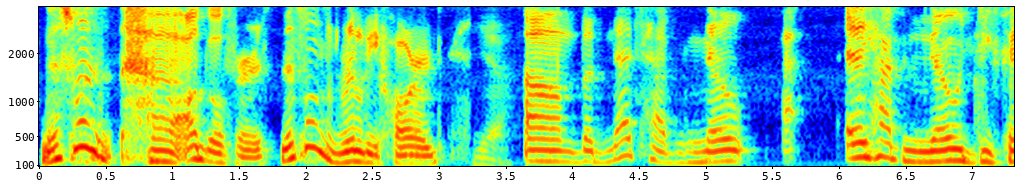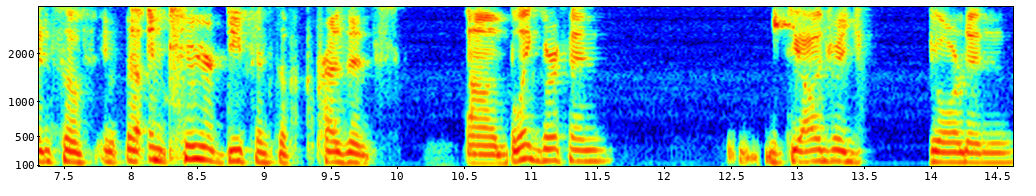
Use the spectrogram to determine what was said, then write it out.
This one, I'll go first. This one's really hard. Yeah. Um, the Nets have no, they have no defensive, uh, interior defensive presence. Um, Blake Griffin, DeAndre Jordan,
